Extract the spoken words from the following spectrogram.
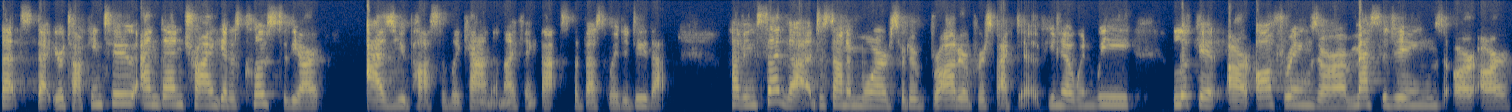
that's that you're talking to and then try and get as close to the art as you possibly can and i think that's the best way to do that having said that just on a more sort of broader perspective you know when we look at our offerings or our messagings or our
